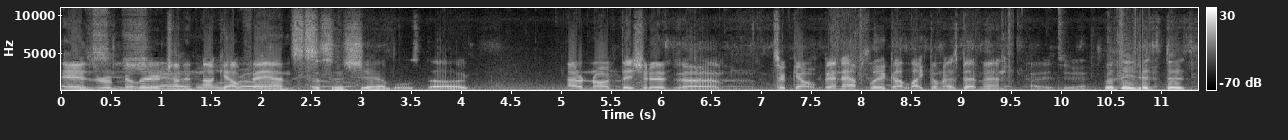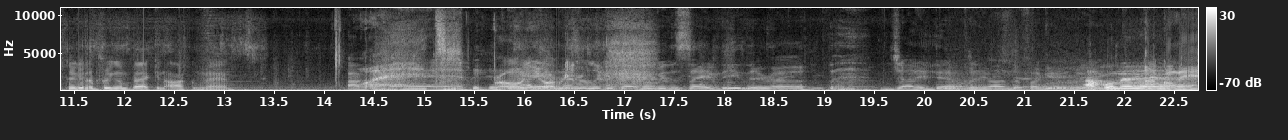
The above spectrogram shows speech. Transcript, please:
Ezra it's Miller trying to knock out bro. fans. That's in shambles, dog. I don't know if they should have uh, took out Ben Affleck. I liked him as Batman. I did too. But they just they're, they're gonna bring him back in Aquaman. Aquaman. Bro, I you can already- never look at that movie the same either, bro. Johnny Depp putting on the fucking wig. Aquaman.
